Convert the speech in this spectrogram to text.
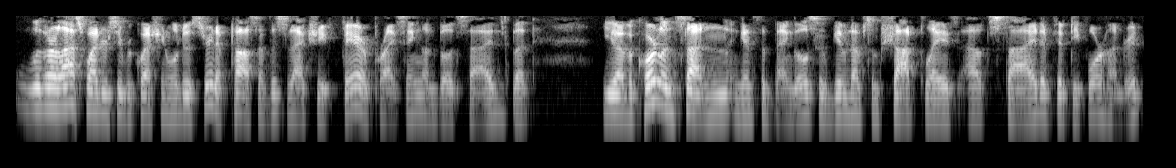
with our last wide receiver question, we'll do a straight up toss up. This is actually fair pricing on both sides, but you have a Courtland Sutton against the Bengals who've given up some shot plays outside at 5,400,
